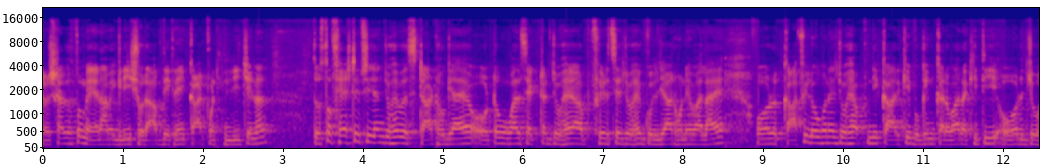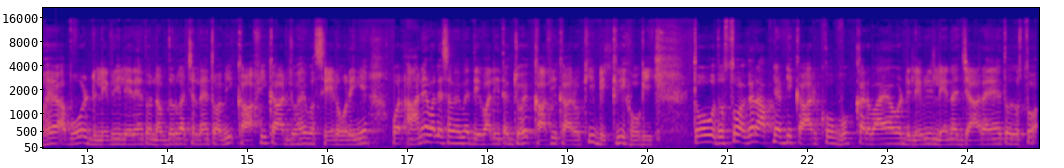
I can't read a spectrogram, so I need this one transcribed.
नमस्कार दोस्तों, मेरा नाम है गिरीश और आप देख रहे हैं कारपॉइंट हिंदी चैनल दोस्तों फेस्टिव सीज़न जो है वो स्टार्ट हो गया है। ऑटोमोबाइल सेक्टर जो है अब फिर से जो है गुलजार होने वाला है और काफ़ी लोगों ने जो है अपनी कार की बुकिंग करवा रखी थी और जो है अब वो डिलीवरी ले रहे हैं। तो नवदुर्गा चल रहे हैं तो अभी काफ़ी कार जो है वो सेल हो रही हैं और आने वाले समय में दिवाली तक जो है काफ़ी कारों की बिक्री होगी। तो दोस्तों, अगर आपने अपनी कार को बुक करवाया और डिलीवरी लेना जा रहे हैं तो दोस्तों,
